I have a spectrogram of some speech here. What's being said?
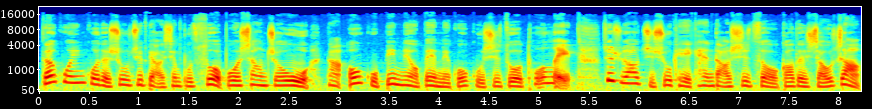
德国、英国的数据表现不错，不过上周五。那欧股并没有被美国股市做拖累，最主要指数可以看到是走高的小涨，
